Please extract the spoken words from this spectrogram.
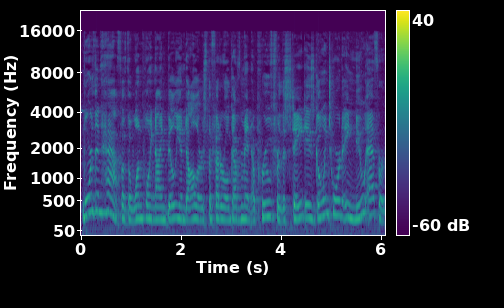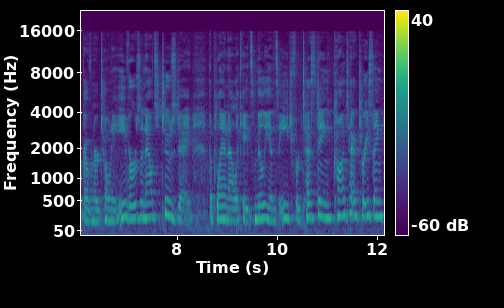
More than half of the $1.9 billion the federal government approved for the state is going toward a new effort, Governor Tony Evers announced Tuesday. The plan allocates millions each for testing, contact tracing,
